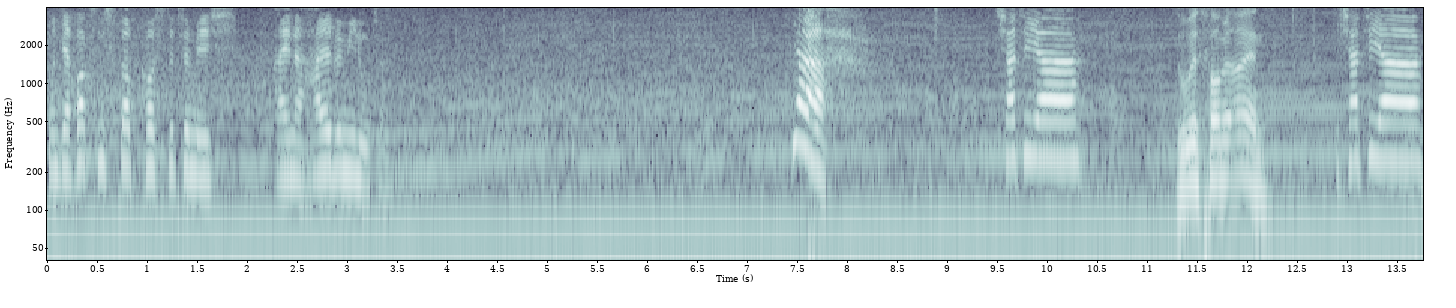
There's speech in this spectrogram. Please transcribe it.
Und der Boxenstopp kostete mich eine halbe Minute. Ja. Ich hatte ja So ist Formel 1. Ich hatte ja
